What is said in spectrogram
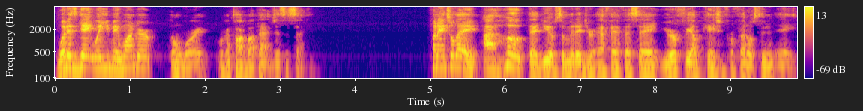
What is Gateway, you may wonder? Don't worry, we're going to talk about that in just a second. Financial aid. I hope that you have submitted your FAFSA, your free application for federal student aid.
